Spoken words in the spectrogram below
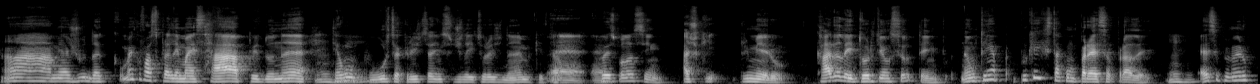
Ah, me ajuda. Como é que eu faço para ler mais rápido, né? Uhum. Tem algum curso, acredita nisso de leitura dinâmica e tal? É, é. Eu respondo assim: acho que, primeiro, cada leitor tem o seu tempo. Não tenha, por que, que você está com pressa para ler? Uhum. Esse é o primeiro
